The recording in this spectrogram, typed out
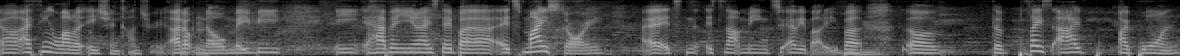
Uh, I think a lot of Asian country. I don't Okay. know. Maybe it happened in the United States, but uh, it's my story. Uh, it's it's not mean to everybody, but Mm-hmm. uh, the place I I born,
